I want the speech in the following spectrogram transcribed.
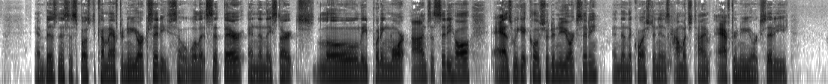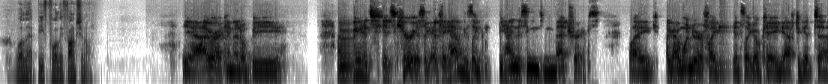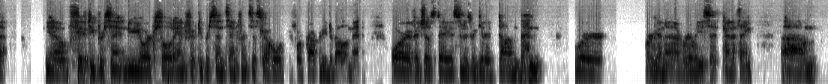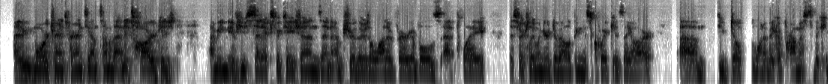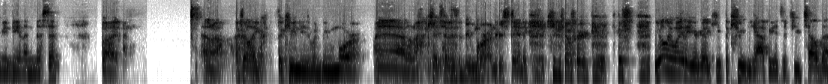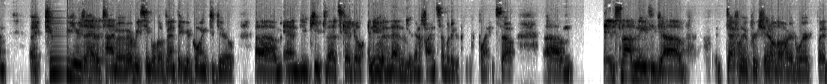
and business is supposed to come after New York City. So will it sit there and then they start slowly putting more onto City Hall as we get closer to New York City? And then the question is how much time after New York City will that be fully functional? Yeah, I reckon it'll be I mean it's it's curious. Like if they have these like behind the scenes metrics, like like I wonder if like it's like okay, you have to get to you know, 50% New York sold and 50% San Francisco hold before property development. Or if it's just, hey, as soon as we get it done, then we're, we're to release it kind of thing. Um, I think more transparency on some of that. And it's hard because, I mean, if you set expectations, and I'm sure there's a lot of variables at play, especially when you're developing as quick as they are. Um, you don't want to make a promise to the community and then miss it. But I don't know. I feel like the community would be more. Eh, I don't know. I can't say they'd be more understanding. You never. If the only way that you're going to keep the community happy is if you tell them uh, two years ahead of time of every single event that you're going to do, um, and you keep to that schedule. And even then, you're going to find somebody who can complain. So um, it's not an easy job. Definitely appreciate all the hard work, but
